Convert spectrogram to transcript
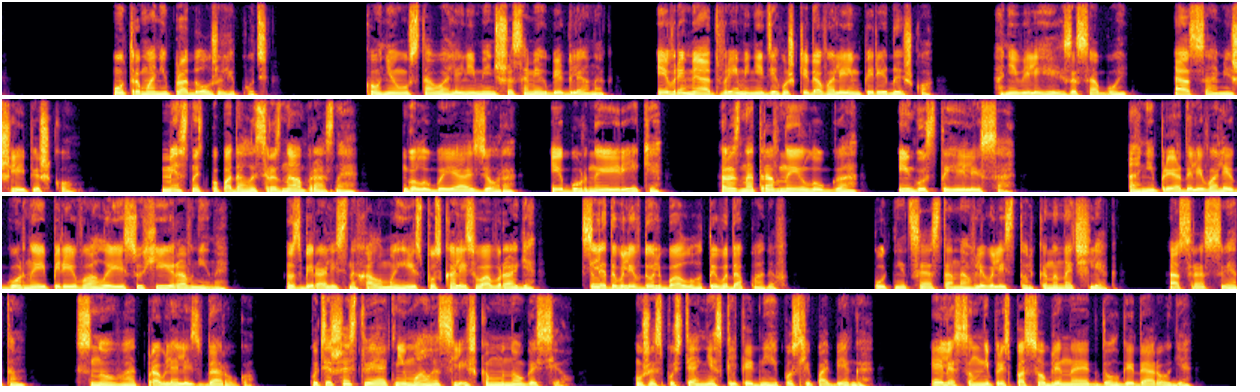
Утром они продолжили путь. Кони уставали не меньше самих беглянок, и время от времени девушки давали им передышку. Они вели их за собой, а сами шли пешком. Местность попадалась разнообразная. Голубые озера и бурные реки, разнотравные луга и густые леса. Они преодолевали горные перевалы и сухие равнины, взбирались на холмы и спускались во враги, следовали вдоль болот и водопадов. Путницы останавливались только на ночлег, а с рассветом снова отправлялись в дорогу. Путешествие отнимало слишком много сил. Уже спустя несколько дней после побега Элисон, неприспособленная к долгой дороге,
